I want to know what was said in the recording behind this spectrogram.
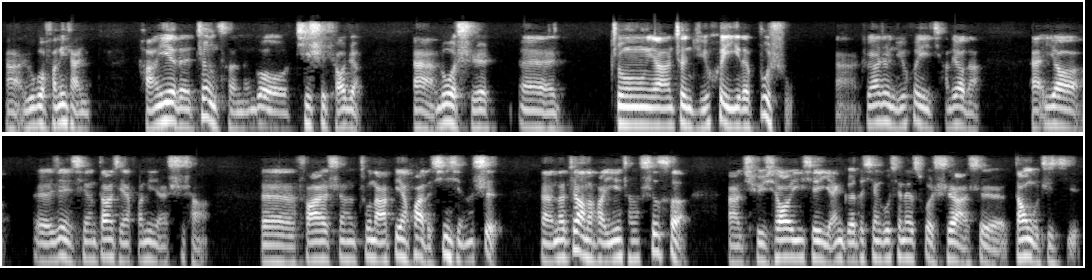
啊，如果房地产行业的政策能够及时调整啊，落实呃中央政局会议的部署啊，中央政局会议强调呢啊要呃认清当前房地产市场。呃，发生重大变化的新形势，啊，那这样的话，因城施策啊，取消一些严格的限购限贷措施啊，是当务之急。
